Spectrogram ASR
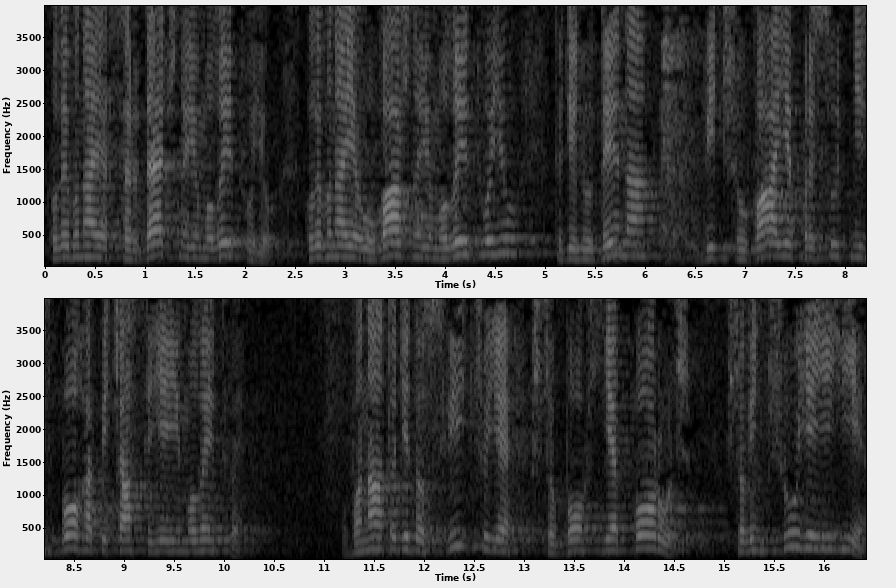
коли вона є сердечною молитвою, коли вона є уважною молитвою, тоді людина відчуває присутність Бога під час цієї молитви. Вона тоді досвідчує, що Бог є поруч, що Він чує її,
